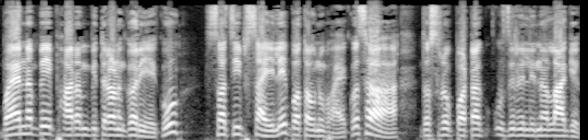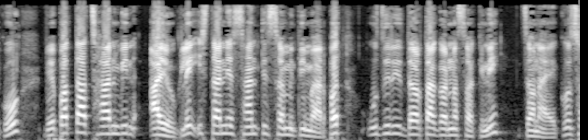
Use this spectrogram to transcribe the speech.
बयानब्बे फारम वितरण गरिएको सचिव शाहीले बताउनु भएको छ। दोस्रो पटक उजुरी लिन लागेको बेपत्ता छानबिन आयोगले स्थानीय शान्ति समिति मार्फत उजुरी दर्ता गर्न सकिने जनाएको छ।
